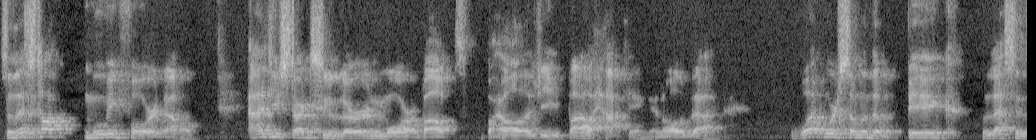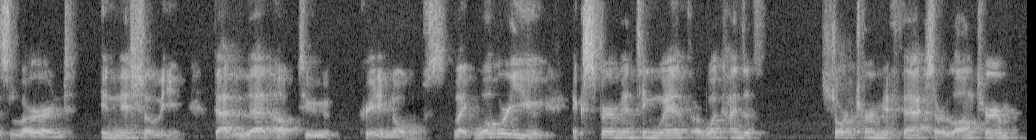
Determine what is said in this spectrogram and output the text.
So let's talk moving forward now. As you start to learn more about biology, biohacking, and all of that, what were some of the big lessons learned initially that led up to creating Novos? Like, what were you experimenting with, or what kinds of short term effects or long term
